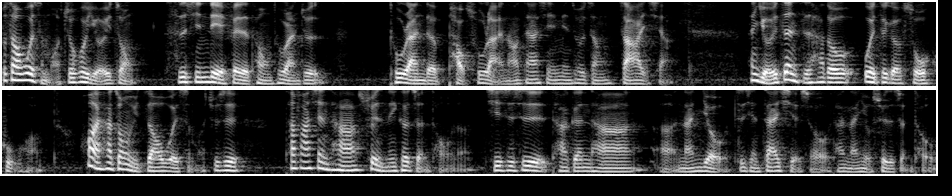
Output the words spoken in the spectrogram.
不知道为什么就会有一种撕心裂肺的痛，突然就突然的跑出来，然后在他心里面就这样扎一下。但有一阵子他都为这个所苦哈，后来他终于知道为什么，就是。他发现，他睡的那颗枕头呢，其实是他跟她呃男友之前在一起的时候，她男友睡的枕头。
